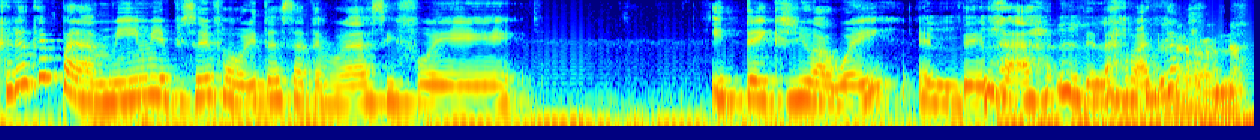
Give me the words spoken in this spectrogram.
Creo que para mí mi episodio favorito de esta temporada sí fue. It Takes You Away, el de la, el de la El de la rana. rana.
